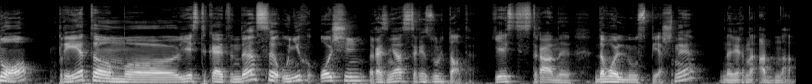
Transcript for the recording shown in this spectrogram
но при этом э, есть такая тенденция, у них очень разнятся результаты. Есть страны довольно успешные, наверное, одна.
